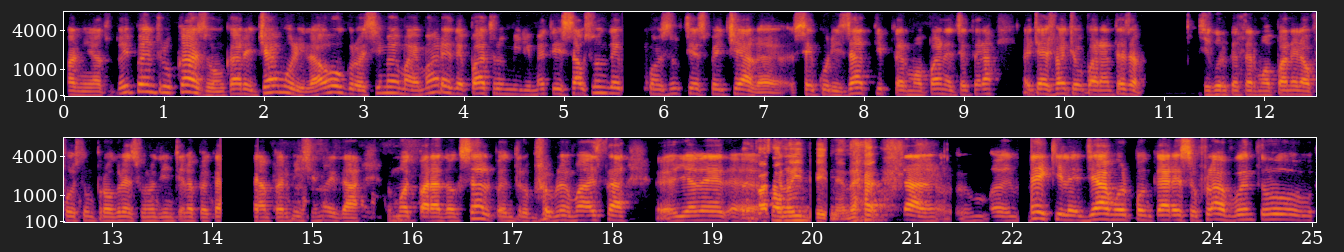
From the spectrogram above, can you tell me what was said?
aliniatul 2, pentru cazul în care geamurile au o grosime mai mare de 4 mm sau sunt de construcție specială, securizat, tip termopan, etc. Aici aș face o paranteză. Sigur că termopanele au fost un progres, unul din cele pe care am permis și noi, dar în mod paradoxal pentru problema asta, ele... Asta nu e bine, da? Da, vechile geamuri pe care sufla vântul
